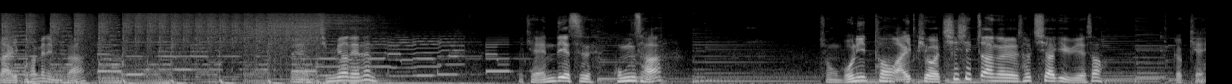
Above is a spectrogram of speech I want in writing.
라이브 화면입니다. 네, 뒷면에는 이렇게 NDS 공사 총 모니터 IP월 70장을 설치하기 위해서 이렇게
